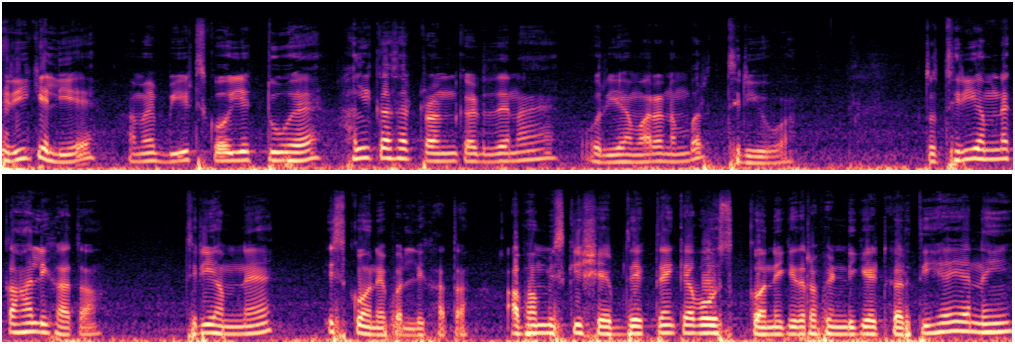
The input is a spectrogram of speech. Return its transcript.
थ्री के लिए हमें बीट्स को ये टू है हल्का सा टर्न कर देना है और ये हमारा नंबर थ्री हुआ। तो थ्री हमने कहाँ लिखा था? थ्री हमने इस कोने पर लिखा था। अब हम इसकी शेप देखते हैं क्या वो उस कोने की तरफ़ इंडिकेट करती है या नहीं?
